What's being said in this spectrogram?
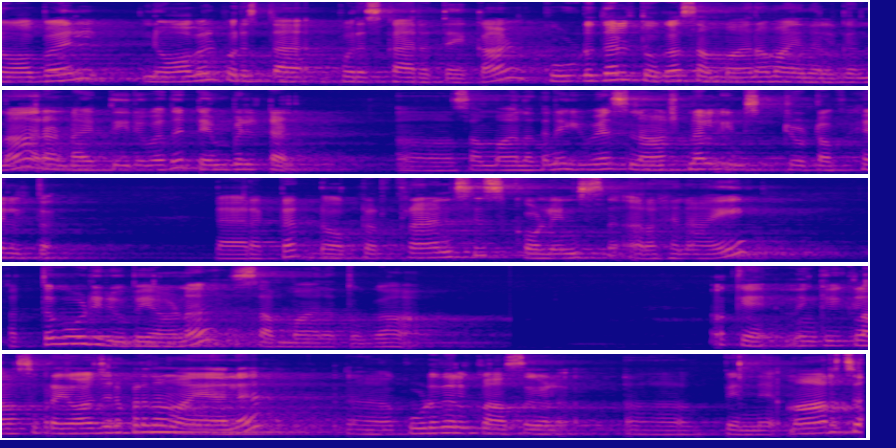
നോബൽ നോബൽ പുരസ്കാ പുരസ്കാരത്തേക്കാൾ കൂടുതൽ തുക സമ്മാനമായി നൽകുന്ന രണ്ടായിരത്തി ഇരുപത് ടെമ്പിൾട്ടൺ സമ്മാനത്തിന് U S national institute of health director doctor Francis Collins അർഹനായി പത്ത് കോടി രൂപയാണ് സമ്മാനത്തുക. ഓക്കെ നിങ്ങൾക്ക് ഈ ക്ലാസ് പ്രയോജനപ്രദമായാൽ കൂടുതൽ ക്ലാസ്സുകൾ പിന്നെ മാർച്ച്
